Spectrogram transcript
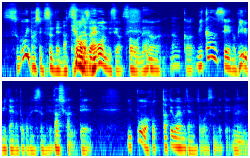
すごい場所に住んでんなってまず思うんですよ。そうね、うん、なんか未完成のビルみたいなところに住んで確かに。て一方は掘ったて小屋みたいなところに住んでてみたいな、うん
